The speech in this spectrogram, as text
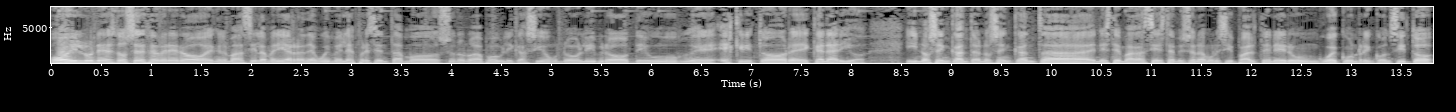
Hoy lunes 12 de febrero en el magazine La Mirilla Radio Women les presentamos una nueva publicación, un nuevo libro de un eh, escritor eh, canario. Y nos encanta, nos encanta en este magazine, esta emisora municipal, tener un hueco, un rinconcito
